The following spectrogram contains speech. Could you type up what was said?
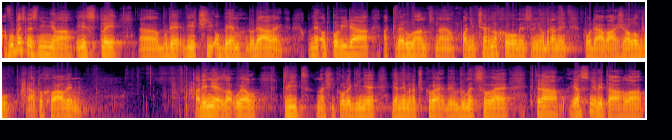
a vůbec nezmínila, jestli eh, bude větší objem dodávek. Neodpovídá a kverulant na paní Černochovou, ministrní obrany, podává žalobu. Já to chválím. Tady mě zaujal tweet naší kolegyně Jany Mračkové Vildumecové, která jasně vytáhla,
